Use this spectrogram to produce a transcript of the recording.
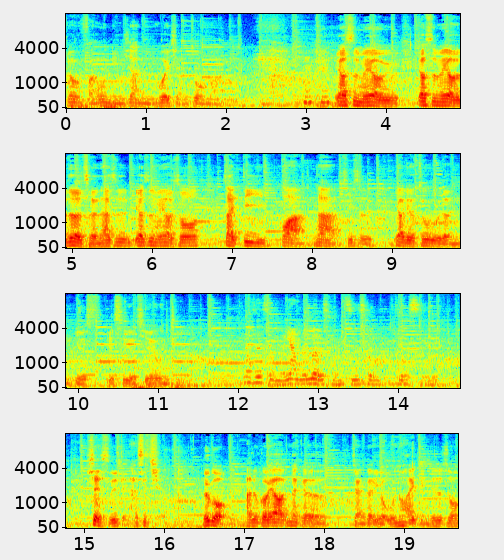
就反问你一下，你会想做吗？要是没有，要是没有热忱，还是要是没有说在地化，那其实要留住人也是也是有些问题的。那是什么样的热忱支撑做事业？现实一点还是钱。如果啊，如果要那个。讲的有文化一点，就是说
